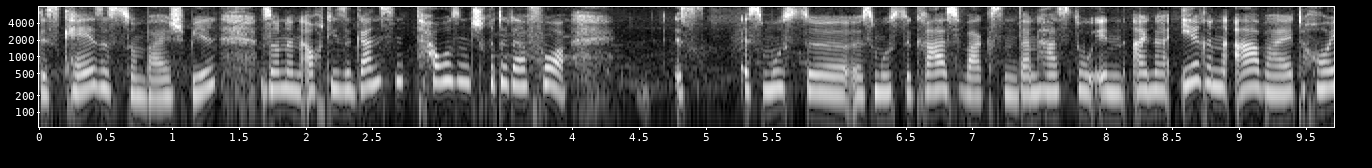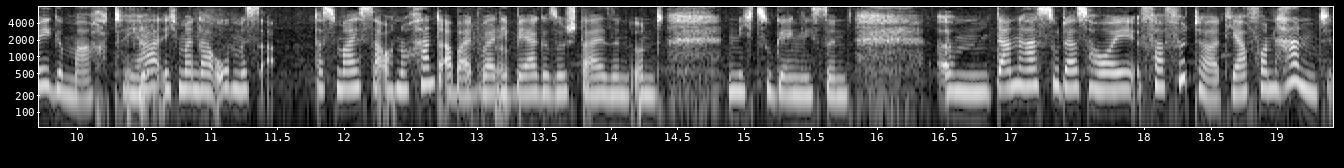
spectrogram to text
des Käses zum Beispiel, sondern auch diese ganzen tausend Schritte davor. Es, es musste, es musste Gras wachsen, dann hast du in einer irren Arbeit Heu gemacht. Ja, ich meine, da oben ist das meiste auch noch Handarbeit, weil ja. die Berge so steil sind und nicht zugänglich sind. Ähm, dann hast du das Heu verfüttert, ja, von Hand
